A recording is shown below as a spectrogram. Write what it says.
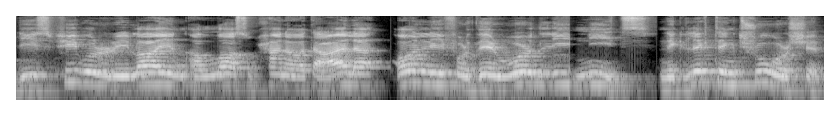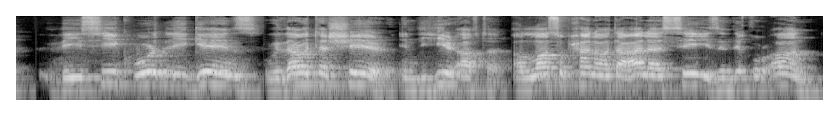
These people rely on Allah subhanahu wa ta'ala only for their worldly needs, neglecting true worship. They seek worldly gains without a share in the hereafter. Allah subhanahu wa ta'ala says in the Quran,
